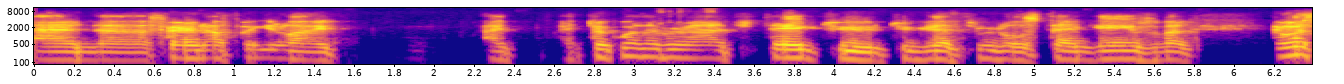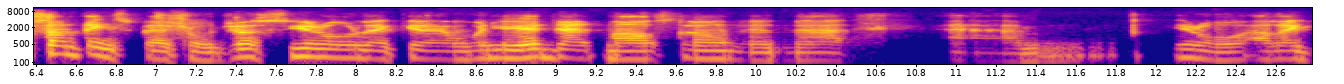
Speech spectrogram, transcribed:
and uh, fair enough. You know, I, I, I took whatever I had to take to to get through those ten games. But it was something special. Just you know, like uh, when you hit that milestone, and uh, um, you know, I like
